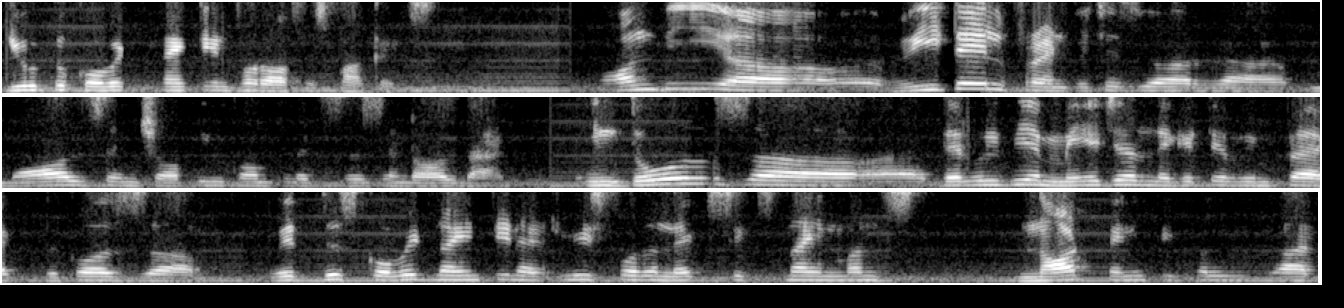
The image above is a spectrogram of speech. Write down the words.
due to COVID-19 for office markets. On the uh, retail front, which is your uh, malls and shopping complexes and all that, in those uh, there will be a major negative impact because uh, with this COVID-19, at least for the next six nine months, not many people are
